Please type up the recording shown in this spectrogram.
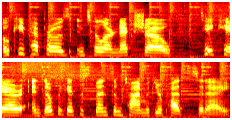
Okay, Pet Pros, until our next show, Take care and don't forget to spend some time with your pets today.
